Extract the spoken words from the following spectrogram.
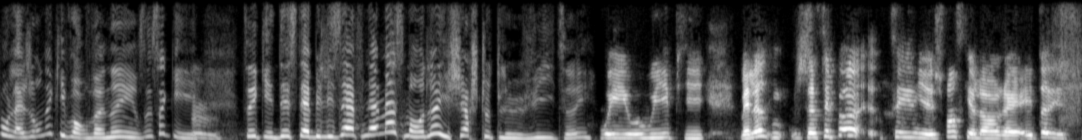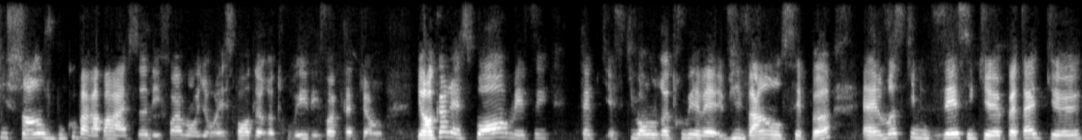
pour la journée qu'ils vont revenir. C'est ça qui est, Hmm. qui est déstabilisant. Finalement, ce monde-là, ils cherchent toute leur vie, tu sais. Oui, oui, oui. Puis, mais là, je sais pas, je pense que leur euh, état d'esprit change beaucoup par rapport à ça. Des fois, bon, ils ont espoir de le retrouver. Des fois, peut-être qu'ils ont, ils ont encore espoir, mais peut-être est-ce qu'ils vont le retrouver avec- vivant, on ne sait pas. Euh, moi, ce qu'il me disait, c'est que peut-être que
